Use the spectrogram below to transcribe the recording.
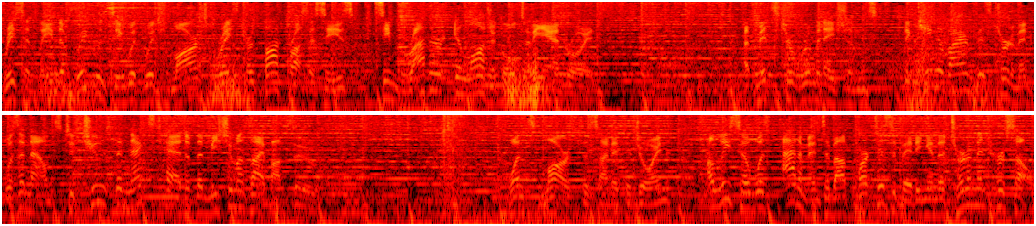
Recently, the frequency with which Lars graced her thought processes seemed rather illogical to the android. Amidst her ruminations, the King of Iron Fist tournament was announced to choose the next head of the Mishima Zaibatsu. Once Lars decided to join, Alisa was adamant about participating in the tournament herself.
